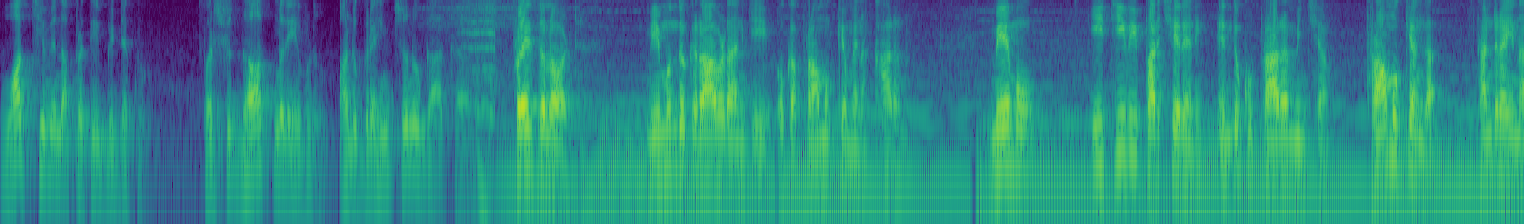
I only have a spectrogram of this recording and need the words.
వాక్యం విన్న ప్రతి బిడ్డకు పరిశుద్ధాత్మ దేవుడు అనుగ్రహించును గాక. ప్రైజ్ లాడ్ మీ ముందుకు రావడానికి ఒక ప్రాముఖ్యమైన కారణం. మేము ఈ టీవీ పరిచర్యని ఎందుకు ప్రారంభించాం? ప్రాముఖ్యంగా తండ్రి అయిన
